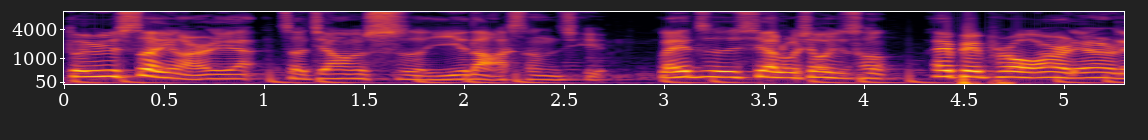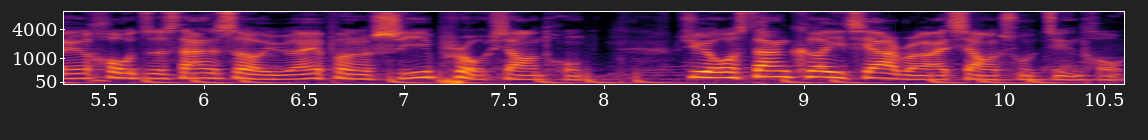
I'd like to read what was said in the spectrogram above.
对于摄影而言，这将是一大升级。来自泄露消息称，iPad Pro 2020后置三摄与 iPhone 11 Pro 相同，具有三颗1200万像素镜头，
